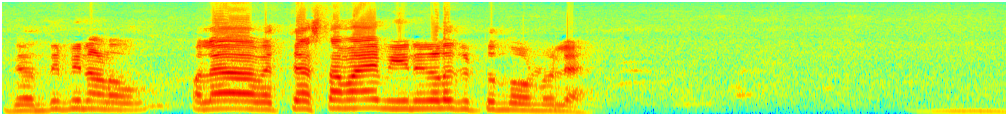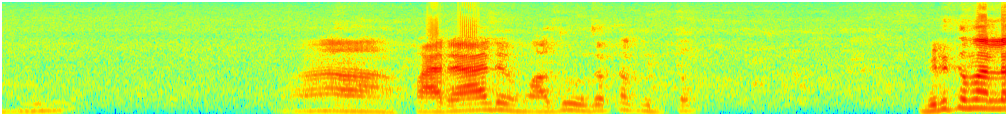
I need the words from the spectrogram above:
ഇത് എന്ത് മീനാണോ? പല വ്യത്യസ്തമായ മീനുകൾ കിട്ടും തോന്നുന്നു ആ പരാലും അതും ഇതൊക്കെ കിട്ടും. ഇവർക്ക് നല്ല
